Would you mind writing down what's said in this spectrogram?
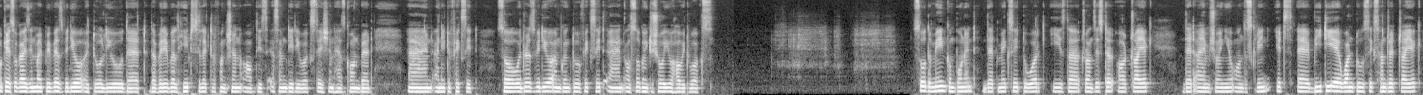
okay so guys in my previous video I told you that the variable heat selector function of this SMD rework station has gone bad and I need to fix it. So in today's video I'm going to fix it and also going to show you how it works. So the main component that makes it to work is the transistor or triac that I am showing you on the screen. It's a BTA12600 triac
